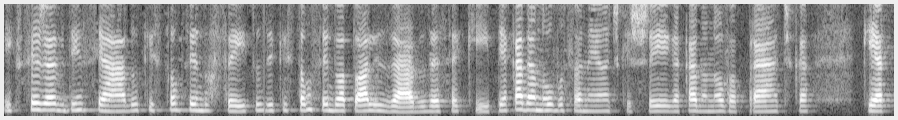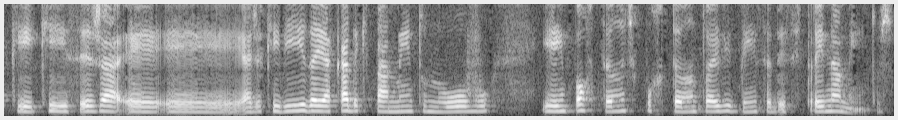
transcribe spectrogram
e que seja evidenciado que estão sendo feitos e que estão sendo atualizados essa equipe. A cada novo saneante que chega, a cada nova prática que, que, que seja é, é, adquirida e a cada equipamento novo. E é importante, portanto, a evidência desses treinamentos.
